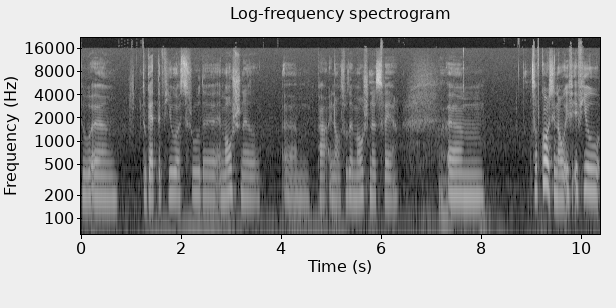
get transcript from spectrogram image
to um, to get the viewers through the emotional um, part, you know, through the emotional sphere. Um, so of course, you know, if if you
